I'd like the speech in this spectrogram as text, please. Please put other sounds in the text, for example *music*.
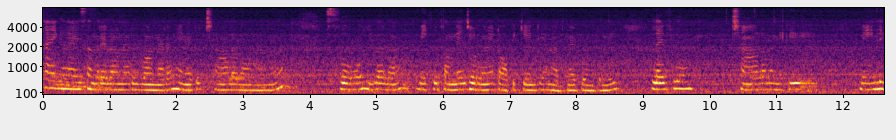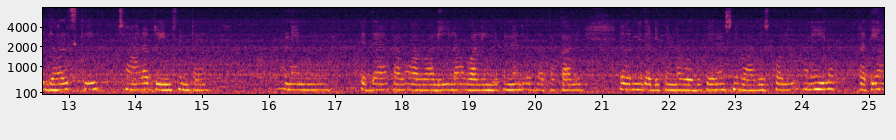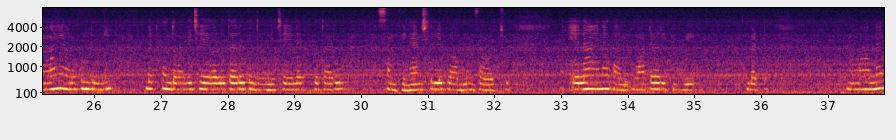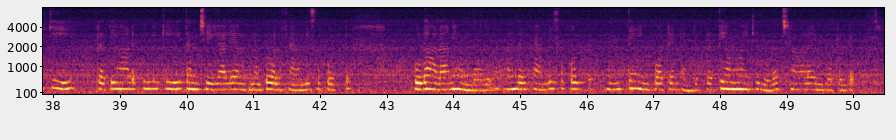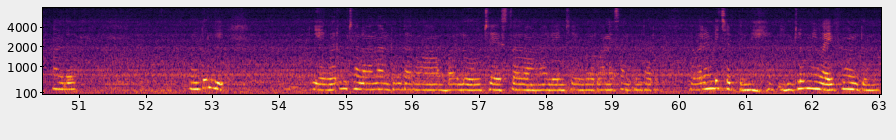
Hi guys అందరు ఎలా ఉన్నారు? బాగున్నారా? నేనైతే చాలా బాగున్నాను. సో ఇవాళ మీకు తమిళ చూడగానే టాపిక్ ఏంటి అని అర్థమైపోయి ఉంటుంది లైఫ్లో చాలామందికి మెయిన్లీ గర్ల్స్కి చాలా డ్రీమ్స్ ఉంటాయి. నేను పెద్ద అలా అవ్వాలి ఇలా అవ్వాలి ఇండిపెండెంట్గా బ్రతకాలి ఎవరి మీద డిపెండ్ అవ్వద్దు పేరెంట్స్ని బాగా చూసుకోవాలి అని ఇలా ప్రతి అమ్మాయి అనుకుంటుంది. బట్ కొంతమంది చేయగలుగుతారు కొంతమంది చేయలేకపోతారు. సమ్ ఫినాన్షియల్లీ ప్రాబ్లమ్స్ అవ్వచ్చు. ఎలా అయినా కానీ whatever it be but మనకి ప్రతి ఆడపిల్లకి తను చేయాలి అనుకున్నప్పుడు వాళ్ళ ఫ్యామిలీ సపోర్ట్ కూడా అలానే ఉండాలి. అండ్ ఫ్యామిలీ సపోర్ట్ అంతే ఇంపార్టెంట్ అండి ప్రతి అమ్మాయికి కూడా చాలా ఇంపార్టెంట్ అండ్ ఉంటుంది. ఎవరు చాలామంది అంటుంటారు "ఆ, అబ్బాయిలు చేస్తారు అమ్మాయిలు ఏం చేయలేరు అనేసి అనుకుంటారు ఎవరండి చెప్పింది? *laughs* ఇంట్లో మీ వైఫ్ ఉంటుంది.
